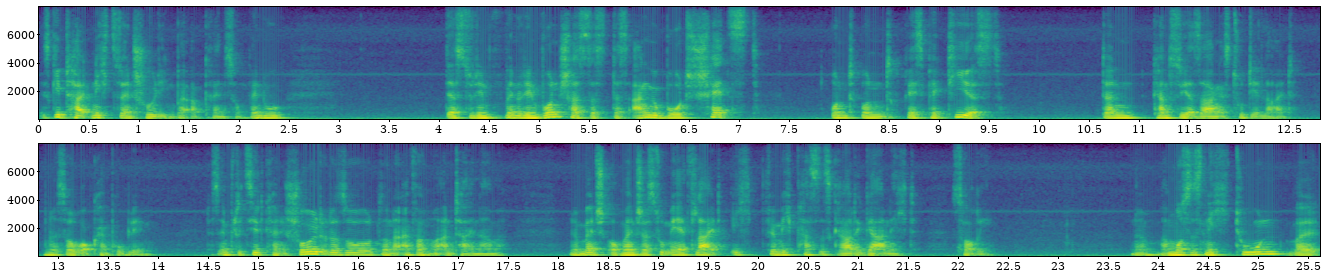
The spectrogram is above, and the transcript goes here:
Es gibt halt nichts zu entschuldigen bei Abgrenzung. Wenn du dass du den, wenn du den Wunsch hast, dass das Angebot schätzt und, und respektierst, dann kannst du ja sagen, es tut dir leid. Und das ist überhaupt kein Problem. Das impliziert keine Schuld oder so, sondern einfach nur Anteilnahme. Mensch, oh Mensch, das tut mir jetzt leid. Ich, für mich passt es gerade gar nicht. Sorry. Ne, man muss es nicht tun, weil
